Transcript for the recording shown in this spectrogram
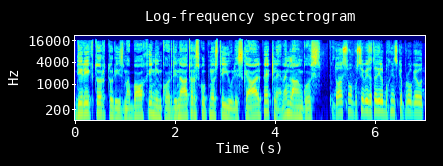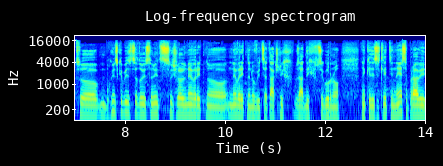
Direktor turizma Bohin in koordinator koordinator skupnosti Julijske Alpe Klemen Langus. Danes smo posebej za ta del bohinjske proge od uh, bohinjske bizice do jesenic slišali neverjetne novice, takšnih zadnjih sigurno nekaj desetletij ne, se pravi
